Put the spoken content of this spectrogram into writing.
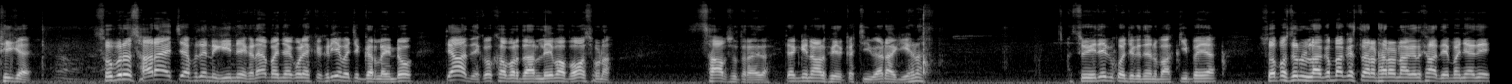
ਠੀਕ ਹੈ ਹਾਂ। ਸੋ ਵੀਰੋ ਸਾਰਾ ਐਚਐਫ ਦੇ ਨਗੀਨੇ ਖੜਾ ਪੰਜਾਂ ਕੋਲ ਇੱਕ ਖੜੀ ਹੈ ਵਿੱਚ ਗਰਲੈਂਡੋ ਤੇ ਆਹ ਦੇਖੋ ਖਬਰਦਾਰ ਲੇਵਾ ਬਹੁਤ ਸੋਹਣਾ। ਸਾਫ਼ ਸੁਥਰਾ ਇਹਦਾ। ਤੇ ਅੱਗੇ ਨਾਲ ਫੇਰ ਕੱਚੀ ਵੜ ਆ ਗਈ ਹਨਾ। ਸੋ ਇਹਦੇ ਵੀ ਕੁਝ ਦਿਨ ਬਾਕੀ ਪਏ ਆ। ਸੋ ਆਪਾਂ ਤੁਹਾਨੂੰ ਲਗਭਗ 17 18 ਨਾਗ ਦਿਖਾਦੇ ਪੰਜਾਂ ਦੇ।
